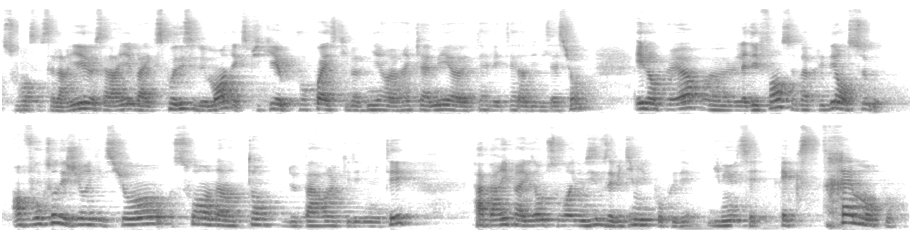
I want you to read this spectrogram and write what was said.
souvent c'est le salarié, le salarié va exposer ses demandes, expliquer pourquoi est-ce qu'il va venir réclamer telle et telle indemnisation, et l'employeur, la défense, va plaider en second. En fonction des juridictions, soit on a un temps de parole qui est délimité, à Paris, par exemple, souvent, ils nous disent, vous avez 10 minutes pour plaider. 10 minutes, c'est extrêmement court.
